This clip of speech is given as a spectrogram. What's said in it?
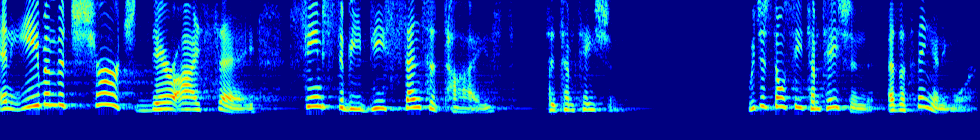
and even the church, dare I say, seems to be desensitized to temptation. We just don't see temptation as a thing anymore.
